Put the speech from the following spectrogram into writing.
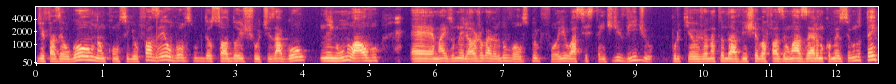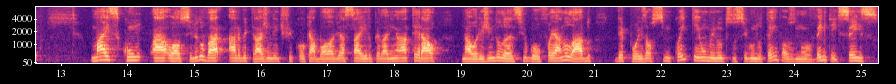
de fazer o gol, não conseguiu fazer. O Wolfsburg deu só dois chutes a gol, nenhum no alvo. É, mas o melhor jogador do Wolfsburg foi o assistente de vídeo, porque o Jonathan Davi chegou a fazer 1 a 0 no começo do segundo tempo, mas com a, o auxílio do VAR, a arbitragem identificou que a bola havia saído pela linha lateral na origem do lance e o gol foi anulado. Depois, aos 51 minutos do segundo tempo, aos 96,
